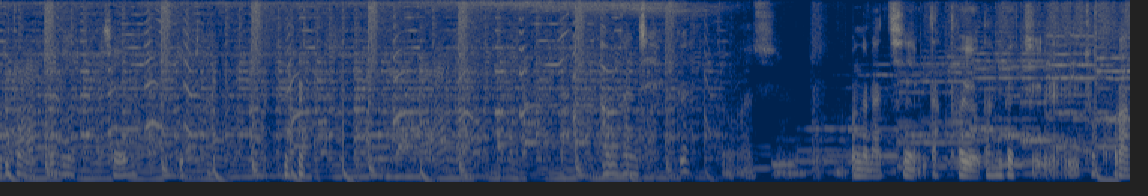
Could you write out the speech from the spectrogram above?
우리가 게 제일 좋죠? 밤산책 끝 아침 오늘 아침 닥터유 단백질 초코랑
